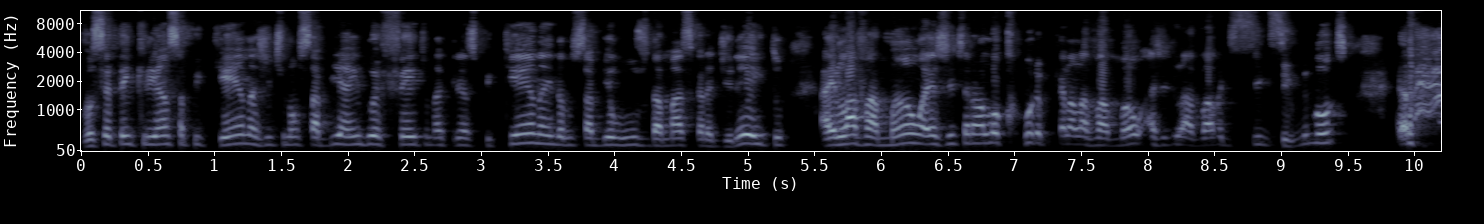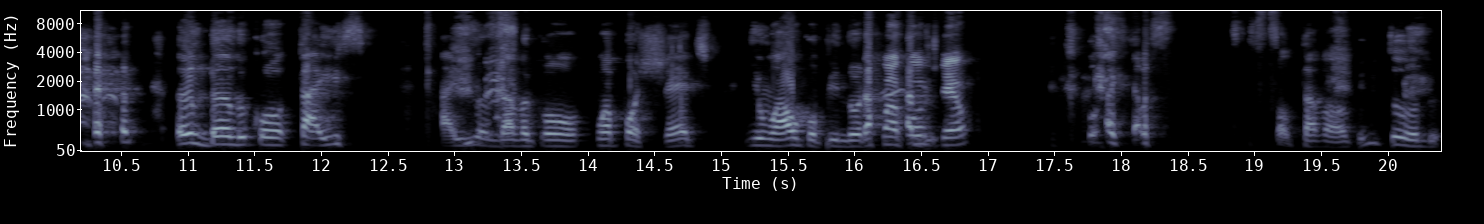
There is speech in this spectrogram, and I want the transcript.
você tem criança pequena, a gente não sabia ainda o efeito na criança pequena, ainda não sabia o uso da máscara direito. Aí lava a mão, aí a gente era uma loucura, porque ela lava a mão, a gente lavava de 5 5 minutos, era andando com Thaís. Thaís andava com uma pochete e um álcool pendurado. Com álcool gel. Aquela soltava álcool em tudo.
